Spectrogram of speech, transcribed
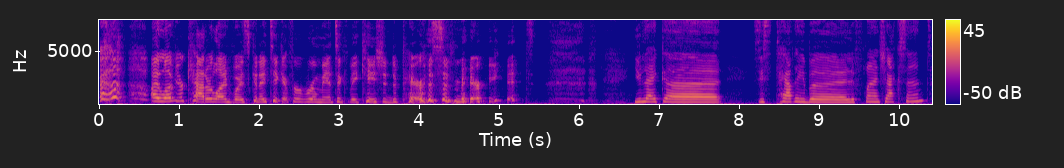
I love your Caterline voice. Can I take it for a romantic vacation to Paris and marry it? You like uh this terrible French accent?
